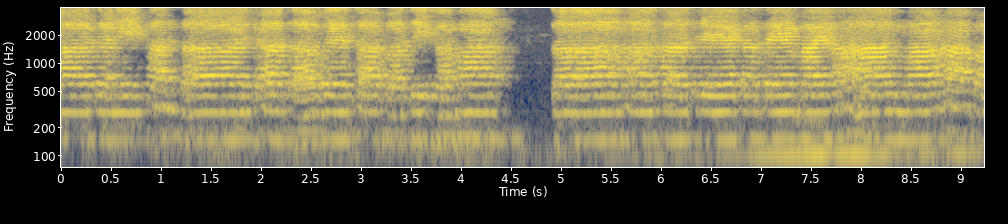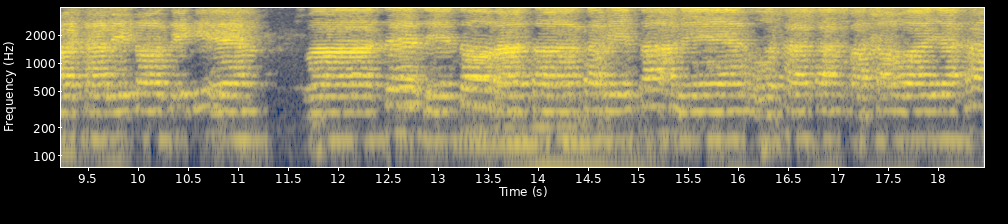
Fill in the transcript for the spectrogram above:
าจนิคันตาชาตาเวทาปฏิกามาสาหัสเทกเตไมหังมหาปัจฉาลิโตสิกเก วัสเสสิโสราสากริสาเนอุทกัปัตวายทา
